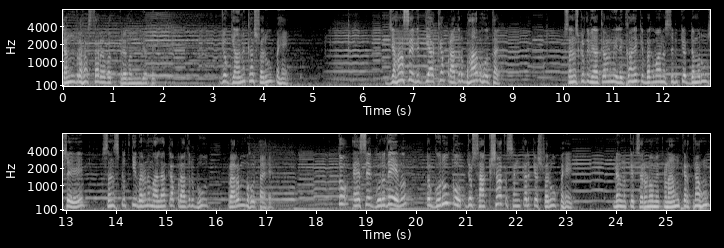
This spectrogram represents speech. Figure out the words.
चंद्र सर्वत्र वंद्यते जो ज्ञान का स्वरूप है जहाँ से विद्या का प्रादुर्भाव होता है। संस्कृत व्याकरण में लिखा है कि भगवान शिव के डमरू से संस्कृत की वर्णमाला का प्रादुर्भूत प्रारंभ होता है। तो ऐसे गुरुदेव तो गुरु को जो साक्षात शंकर के स्वरूप हैं, मैं उनके चरणों में प्रणाम करता हूँ।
